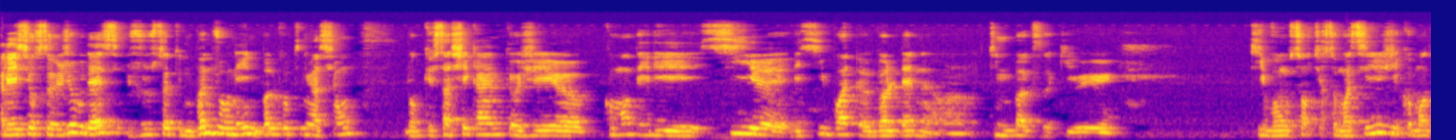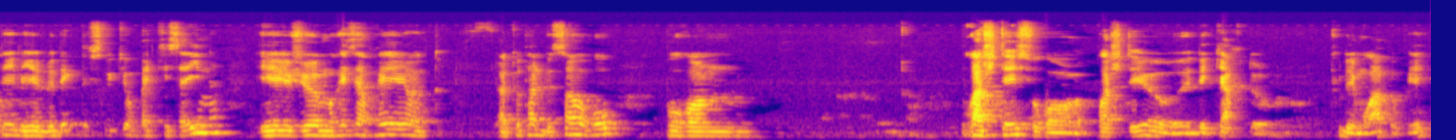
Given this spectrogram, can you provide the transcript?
Allez, sur ce, je vous laisse. Je vous souhaite une bonne journée, une bonne continuation. Donc sachez quand même que j'ai euh, commandé les 6 euh, les six boîtes Golden euh, Teambox qui, qui vont sortir ce mois-ci. J'ai commandé le deck de structure Bad et je me réserverai un, total de 100 euros pour, pour acheter, sur, pour acheter des cartes tous les mois à peu près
